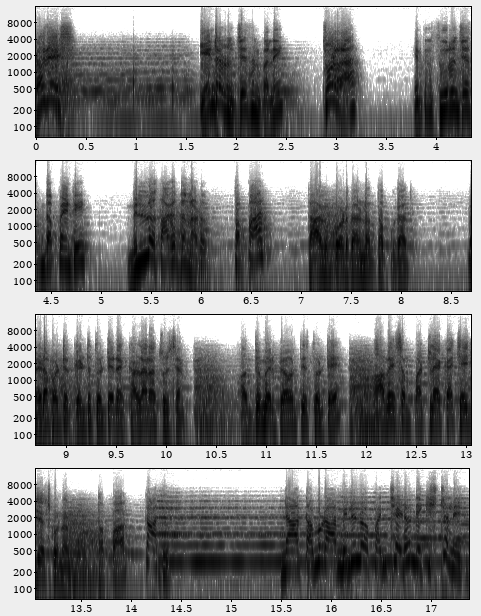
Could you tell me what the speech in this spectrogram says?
రాజేష్! ఏంట్రా నువ్వు చేసిన పని? చూడరా ఇంతకు సూర్యం చేసిన తప్పేంటి? మిల్లో తాగద్దన్నాడు. తప్ప? తాగకూడదనడం తప్పు కాదు. మెడపట్టు గెంటుతుంటే నేను కళ్ళారా చూశాను. హద్దు మీరు ప్రవర్తిస్తుంటే ఆవేశం పట్టలేక చేసుకున్నాను తప్ప? కాదు. నా తమ్ముడు ఆ మిల్లులో పనిచేయడం నీకు ఇష్టం లేదు.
